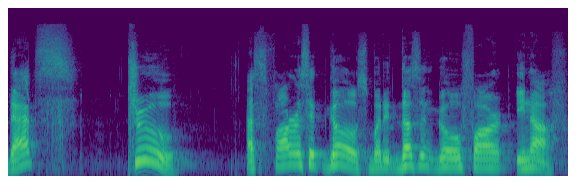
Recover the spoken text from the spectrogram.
That's true as far as it goes, but it doesn't go far enough.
